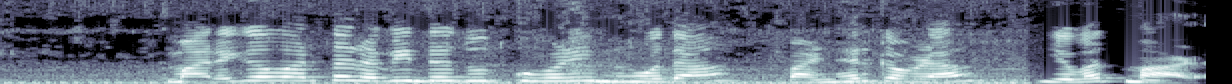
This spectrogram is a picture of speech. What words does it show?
मारेगाव वार्ता रवींद्र दूध कुहळे मोहदा पांढरकवडा यवतमाळ.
